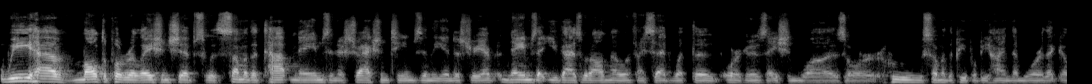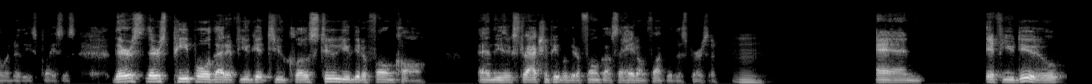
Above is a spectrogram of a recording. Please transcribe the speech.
We have multiple relationships with some of the top names and extraction teams in the industry. Names that you guys would all know if I said what the organization was or who some of the people behind them were that go into these places. There's there's people that if you get too close to, you get a phone call, and these extraction people get a phone call say, "Hey, don't fuck with this person." Mm. And if you do,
